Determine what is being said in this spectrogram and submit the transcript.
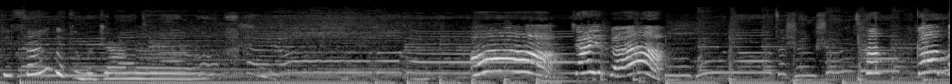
第三个怎么加呢？啊，加一横，哼，根本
